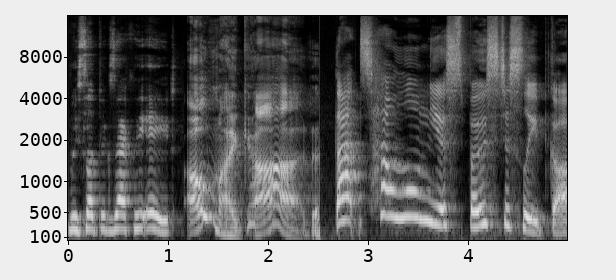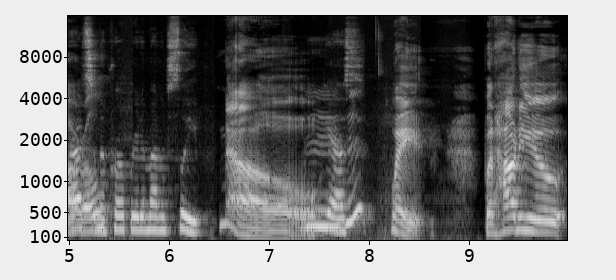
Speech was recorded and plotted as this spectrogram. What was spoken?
We slept exactly 8. Oh my god. That's how long you're supposed to sleep, That's an appropriate amount of sleep. No. Mm-hmm. Yes. Wait. But how do you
